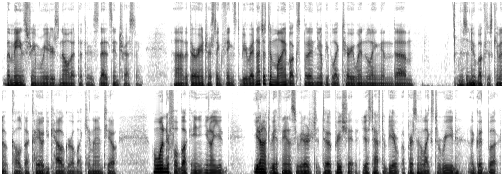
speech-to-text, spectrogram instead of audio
the mainstream readers know that, that there's that it's interesting, uh, that there are interesting things to be read, not just in my books, but in you know people like Terri Windling and um, there's a new book that just came out called uh, Coyote Cowgirl by Kim Antieau, a wonderful book, and you know you you don't have to be a fantasy reader to, to appreciate it. You just have to be a, a person who likes to read a good book.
